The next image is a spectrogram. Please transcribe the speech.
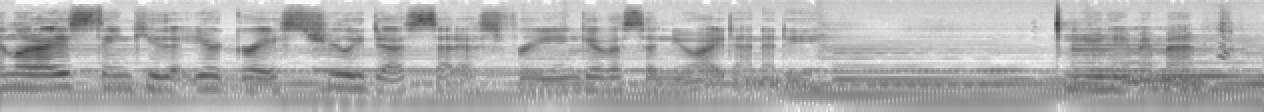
And Lord, I just thank you that your grace truly does set us free and give us a new identity. In your name, amen.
